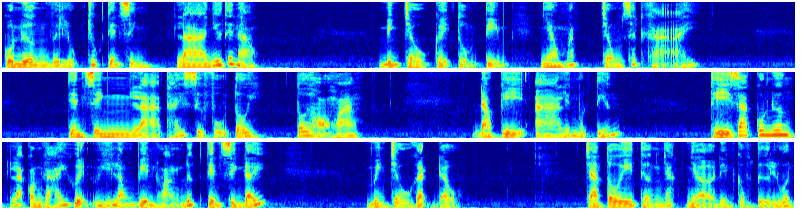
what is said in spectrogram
cô nương với Lục Trúc tiên sinh là như thế nào? Minh Châu cười tủm tỉm, nheo mắt trông rất khả ái. Tiên sinh là thái sư phụ tôi, tôi họ Hoàng. Đào Kỳ à lên một tiếng. Thì ra cô nương là con gái huyện úy Long Biên Hoàng Đức tiên sinh đấy. Minh Châu gật đầu. Cha tôi thường nhắc nhở đến công tử luôn.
